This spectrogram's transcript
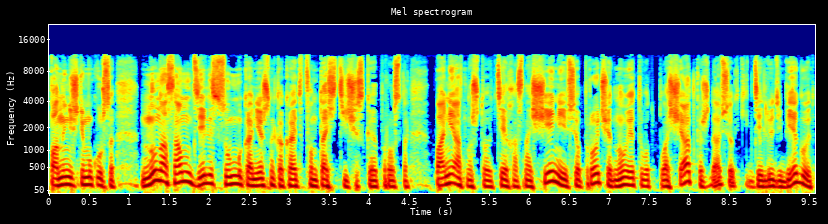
по нынешнему курсу. Ну, на самом деле сумма, конечно, какая-то фантастическая просто. Понятно, что техоснащение и все прочее, ну, это вот площадка же, да, все-таки, где люди бегают.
